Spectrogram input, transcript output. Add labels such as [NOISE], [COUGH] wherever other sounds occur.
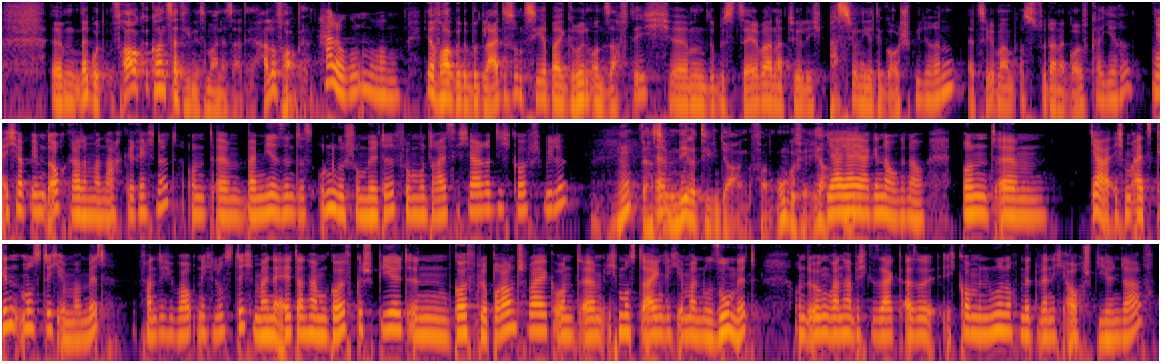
ähm, na gut. Frauke Konstantin ist meine Seite. Hallo Frauke. Hallo, guten Morgen. Ja, Frauke, du begleitest uns hier bei Grün und Saftig. Ähm, du bist selber natürlich passionierte Golfspielerin. Erzähl mal was zu deiner Golfkarriere. Ja, ich habe eben auch gerade mal nachgerechnet und ähm, bei mir sind es ungeschummelte 35 Jahre, die ich Golf spiele. Mhm. Da hast du im negativen Jahr angefangen, ungefähr, ja. Ja, ja, ja, genau, genau. Und ähm, ja, ich, als Kind musste ich immer mit. Fand ich überhaupt nicht lustig. Meine Eltern haben Golf gespielt im Golfclub Braunschweig und ähm, ich musste eigentlich immer nur so mit. Und irgendwann habe ich gesagt, also ich komme nur noch mit, wenn ich auch spielen darf.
